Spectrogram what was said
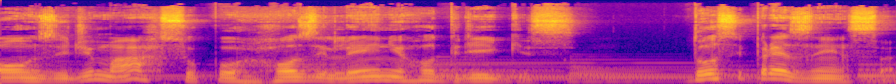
11 de março, por Rosilene Rodrigues. Doce presença.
